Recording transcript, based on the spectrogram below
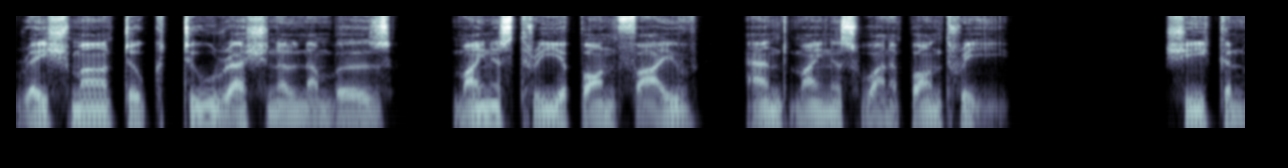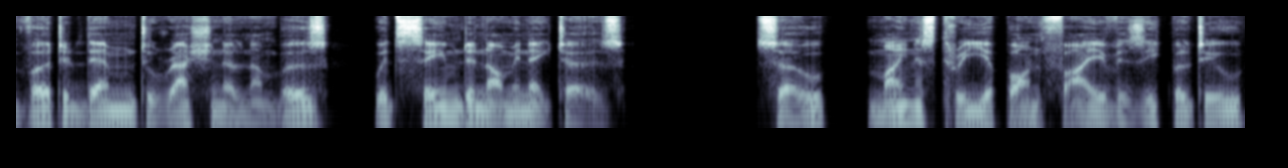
Reshma took two rational numbers minus 3 upon 5 and minus 1 upon 3. She converted them to rational numbers with same denominators. So, minus 3 upon 5 is equal to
